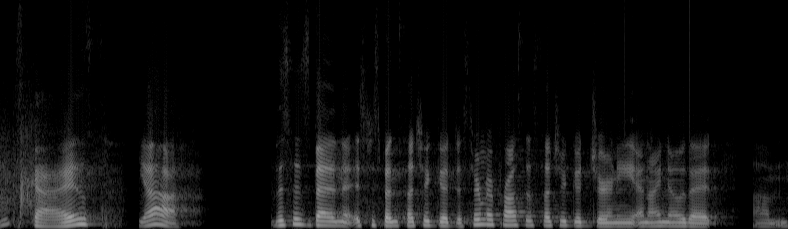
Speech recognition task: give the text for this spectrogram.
Thanks, guys. Yeah. This has been, it's just been such a good discernment process, such a good journey. And I know that um,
